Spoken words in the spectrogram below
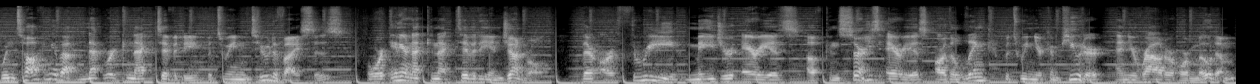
When talking about network connectivity between two devices, or internet connectivity in general, there are three major areas of concern. These areas are the link between your computer and your router or modem,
